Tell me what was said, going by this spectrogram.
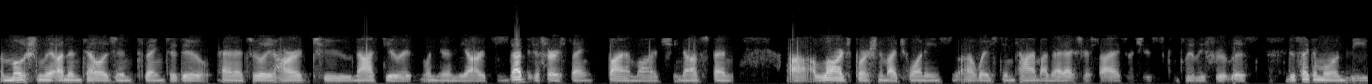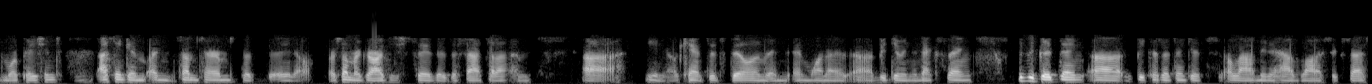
emotionally unintelligent thing to do and it's really hard to not do it when you're in the arts. That'd be the first thing by and large. You know, I've spent uh, a large portion of my 20s uh, wasting time on that exercise, which is completely fruitless. The second one would be more patient. I think in, in some terms, that you know, or some regards, you should say that the fact that I'm, uh, you know, can't sit still and and, and want to uh, be doing the next thing is a good thing uh, because I think it's allowed me to have a lot of success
